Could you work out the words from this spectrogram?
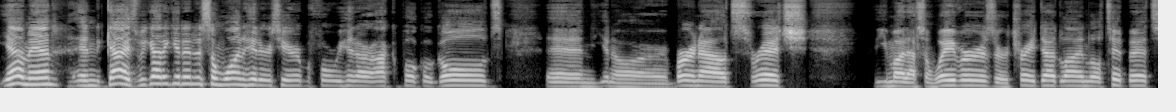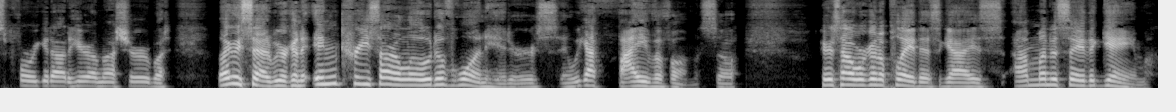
yeah, man. And guys, we got to get into some one hitters here before we hit our Acapulco golds and you know our burnouts. Rich, you might have some waivers or trade deadline little tidbits before we get out of here. I'm not sure, but like we said, we were going to increase our load of one hitters, and we got five of them. So here's how we're going to play this, guys. I'm going to say the game.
